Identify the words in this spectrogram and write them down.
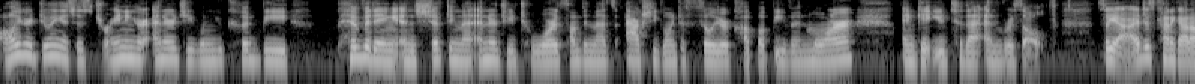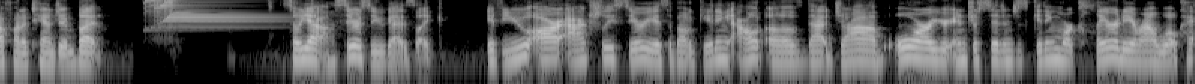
all you're doing is just draining your energy when you could be pivoting and shifting that energy towards something that's actually going to fill your cup up even more and get you to that end result. So, yeah, I just kind of got off on a tangent, but so yeah, seriously, you guys, like, if you are actually serious about getting out of that job or you're interested in just getting more clarity around well okay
